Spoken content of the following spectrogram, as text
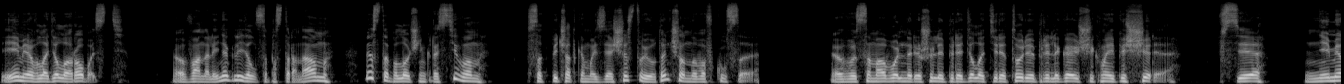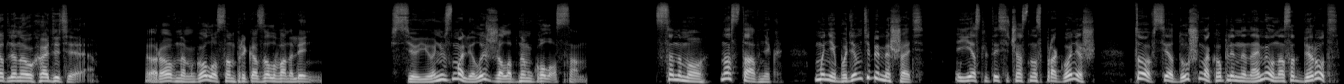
ими владела робость. Ван Линь огляделся по сторонам, место было очень красивым, с отпечатком изящества и утонченного вкуса. Вы самовольно решили переделать территорию, прилегающую к моей пещере. Все немедленно уходите!» Ровным голосом приказал Ван Линь. Сююнь взмолилась жалобным голосом. Сэнму, наставник, мы не будем тебе мешать. Если ты сейчас нас прогонишь, то все души, накопленные нами, у нас отберут.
